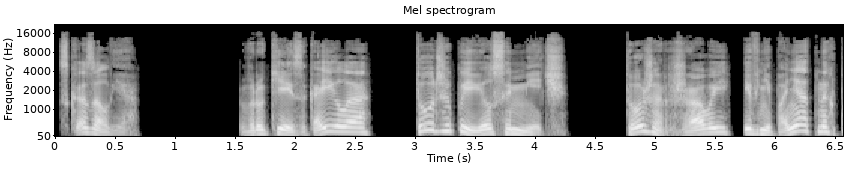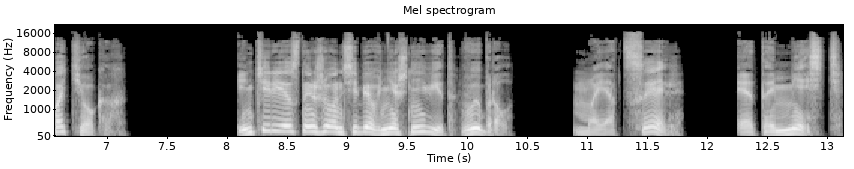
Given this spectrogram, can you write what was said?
сказал я. В руке Изакаила тут же появился меч, тоже ржавый и в непонятных потеках. Интересный же он себе внешний вид выбрал. Моя цель — это месть,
